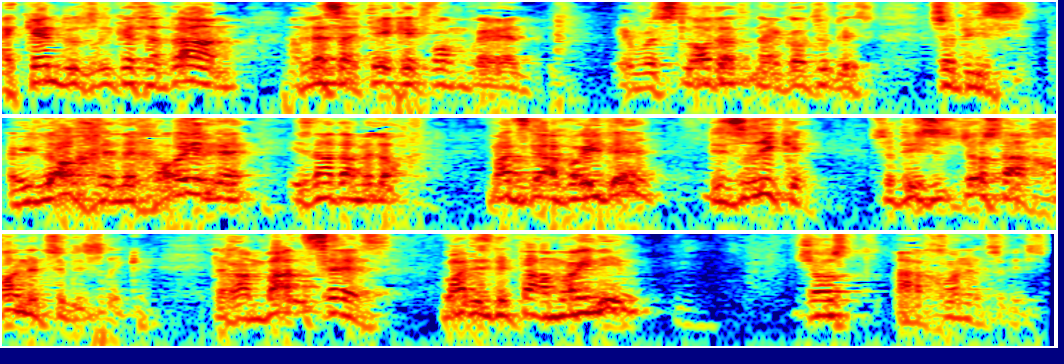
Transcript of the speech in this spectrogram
I can't do Zrikas Adam unless I take it from where it was slaughtered and I go to this. So this Eiloche Lechoire is not a Meloch. What's the Avoide? The Zrike. So this is just a Achone to the Zrike. The Ramban says, what is the Paramoinim? Just a Achone to this.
